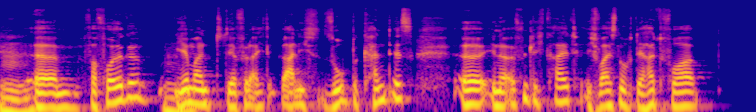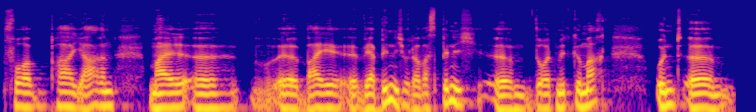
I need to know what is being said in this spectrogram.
mhm. ähm, verfolge. Mhm. Jemand, der vielleicht gar nicht so bekannt ist äh, in der Öffentlichkeit. Ich weiß noch, der hat vor vor ein paar Jahren mal äh, äh, bei äh, Wer bin ich oder was bin ich ähm, dort mitgemacht und, ähm,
